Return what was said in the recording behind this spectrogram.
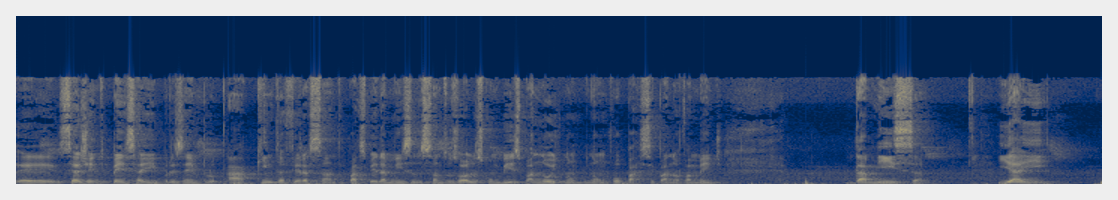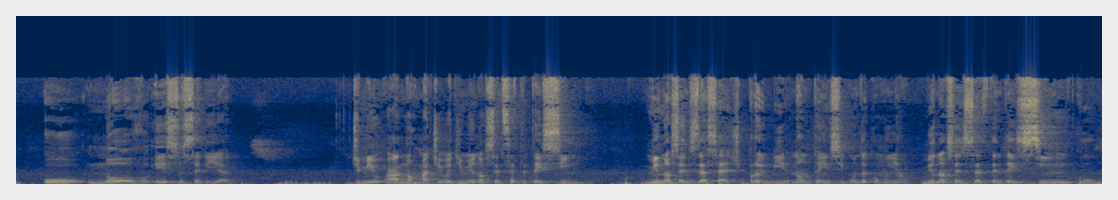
é, se a gente pensa aí, por exemplo, a Quinta-feira Santa, participei da missa dos Santos Olhos com o bispo, à noite não, não vou participar novamente da missa, e aí o novo, isso seria de mil, a normativa de 1975. 1917 proibia, não tem segunda comunhão. 1975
